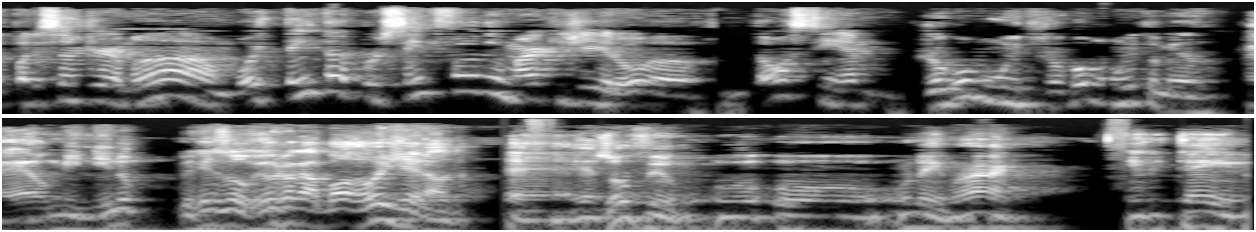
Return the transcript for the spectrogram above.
do Paris Saint-Germain, 80% foi o Neymar que gerou. Então, assim, é, jogou muito, jogou muito mesmo. É, o menino resolveu jogar bola hoje, Geraldo. É, resolveu. O, o, o Neymar, ele tem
